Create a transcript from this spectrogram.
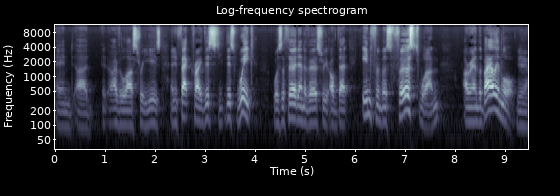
and uh, over the last three years. And in fact, Craig, this this week was the third anniversary of that infamous first one around the bail-in law. Yeah.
